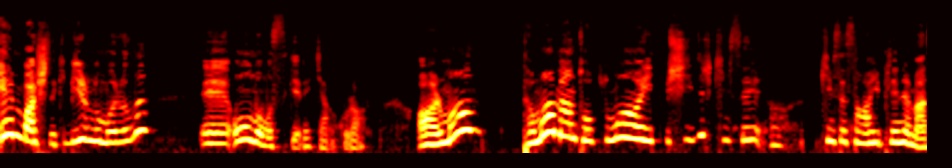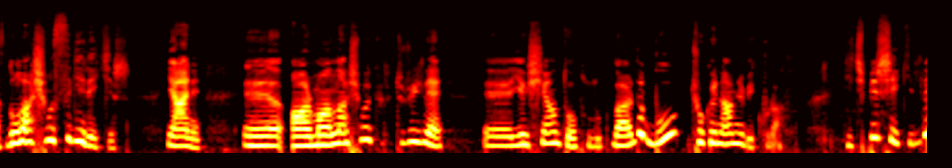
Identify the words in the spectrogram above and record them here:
en baştaki bir numaralı e, olmaması gereken kural. Armağan tamamen topluma ait bir şeydir. Kimse kimse sahiplenemez. Dolaşması gerekir. Yani e, armağanlaşma kültürüyle e, yaşayan topluluklarda bu çok önemli bir kural. Hiçbir şekilde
